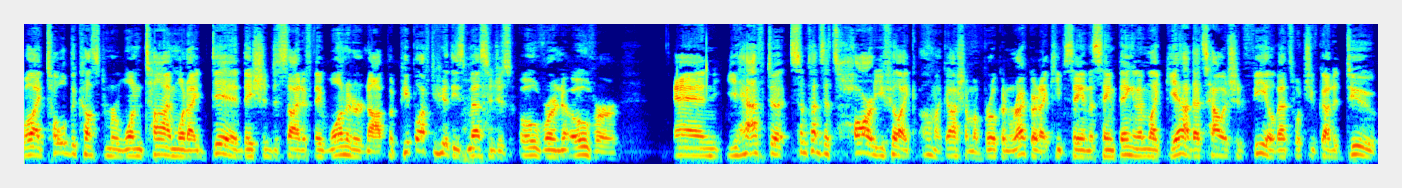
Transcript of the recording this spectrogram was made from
well, I told the customer one time what I did, they should decide if they want it or not. But people have to hear these messages over and over. And you have to, sometimes it's hard. You feel like, oh my gosh, I'm a broken record. I keep saying the same thing. And I'm like, yeah, that's how it should feel. That's what you've got to do.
